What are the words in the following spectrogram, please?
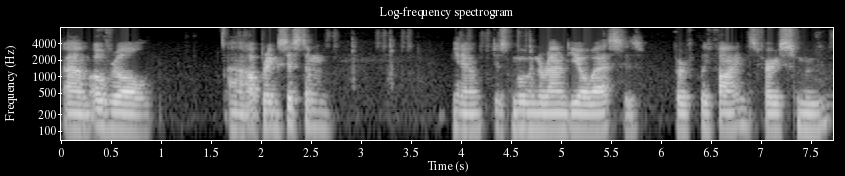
Um, overall uh, operating system, you know, just moving around the OS is perfectly fine. It's very smooth.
